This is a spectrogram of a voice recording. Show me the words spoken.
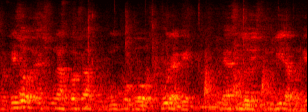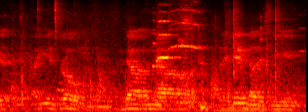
porque eso es una cosa un poco oscura que, que ha sido discutida, porque ahí entró ya una leyenda de si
